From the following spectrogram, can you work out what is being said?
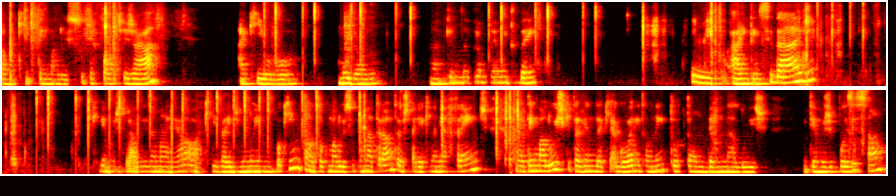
então aqui tem uma luz super forte já. Aqui eu vou mudando Aqui não dá para ver muito bem a intensidade. Queria mostrar a luz amarela. Ó, aqui vai diminuindo um pouquinho, então eu estou com uma luz supernatural, então eu estaria aqui na minha frente. Eu tenho uma luz que está vindo daqui agora, então eu nem estou tão bem na luz em termos de posição.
